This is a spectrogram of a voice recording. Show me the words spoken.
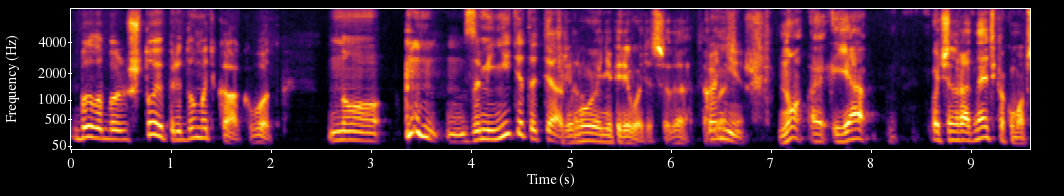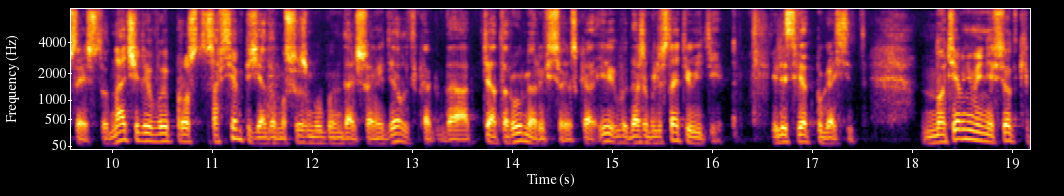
было бы что и придумать как, вот. Но заменить это театр... Прямую не переводится, да. Согласен. Конечно. Но э, я очень рад, знаете, какому обстоятельству? Начали вы просто совсем пить. Я думал, что же мы будем дальше с вами делать, когда театр умер, и все. И вы даже были встать и уйти. Или свет погасит. Но, тем не менее, все-таки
